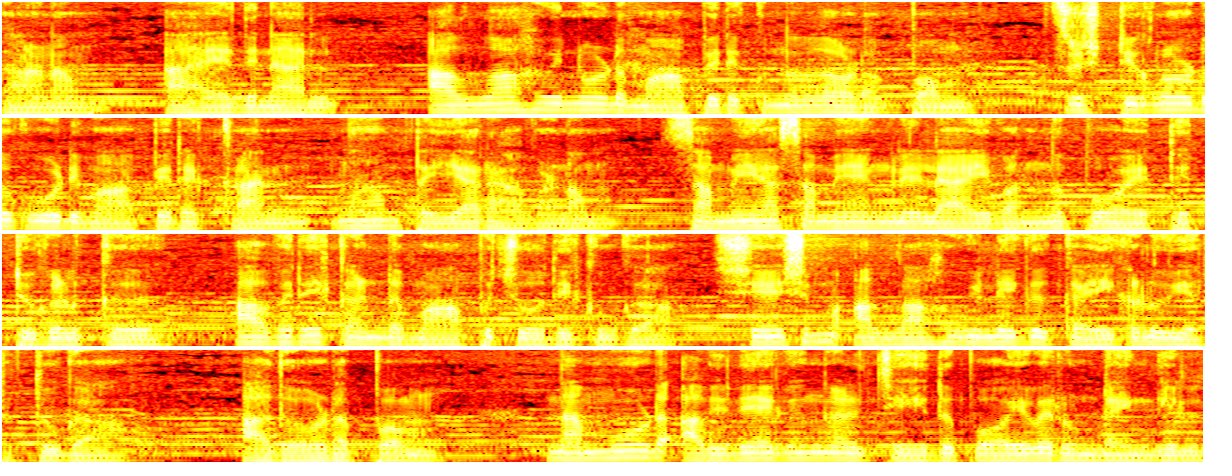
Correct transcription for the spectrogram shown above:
കാണാം. ആയതിനാൽ അള്ളാഹുവിനോട് മാപ്പിരക്കുന്നതോടൊപ്പം സൃഷ്ടികളോട് കൂടി മാപ്പിരക്കാൻ നാം തയ്യാറാവണം. സമയാസമയങ്ങളിലായി വന്നുപോയ തെറ്റുകൾക്ക് അവരെ കണ്ട് മാപ്പ് ചോദിക്കുക. ശേഷം അള്ളാഹുവിലേക്ക് കൈകൾ ഉയർത്തുക. അതോടൊപ്പം നമ്മോട് അവിവേകങ്ങൾ ചെയ്തു പോയവരുണ്ടെങ്കിൽ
